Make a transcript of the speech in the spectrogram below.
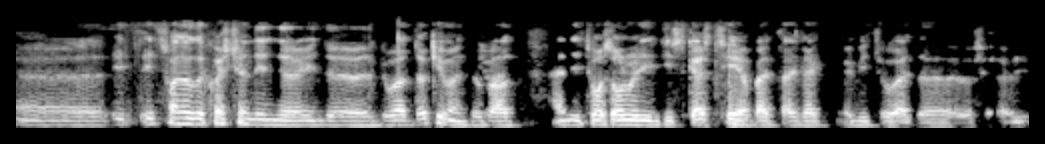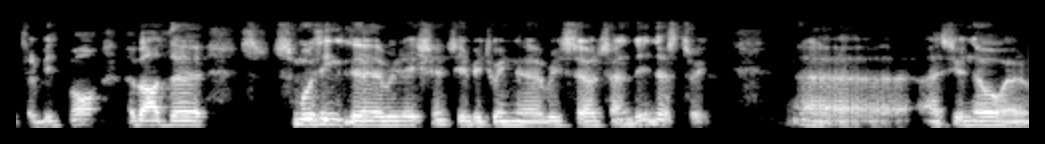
Uh, it's it's one of the questions in the in the Word document about, and it was already discussed here, but I'd like maybe to add a, a little bit more about the smoothing the relationship between uh, research and industry. Uh, as you know, uh,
